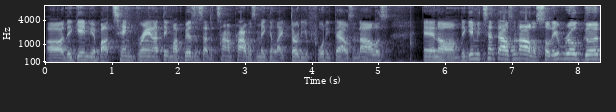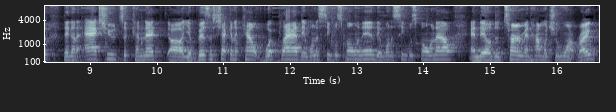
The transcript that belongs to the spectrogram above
uh, they gave me about 10 grand. I think my business at the time probably was making like 30 or $40,000 and um, they gave me ten thousand dollars. So they're real good. They're gonna ask you to connect uh, your business checking account with Plaid. They want to see what's going in. They want to see what's going out, and they'll determine how much you want. Right.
